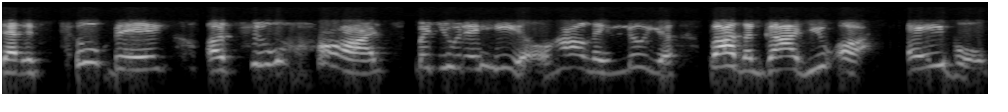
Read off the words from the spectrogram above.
that is too big or too hard for you to heal. Hallelujah. Father God, you are able.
